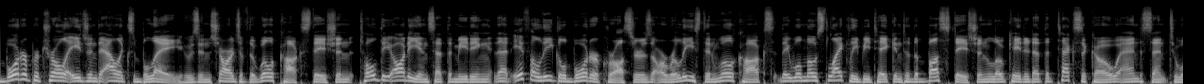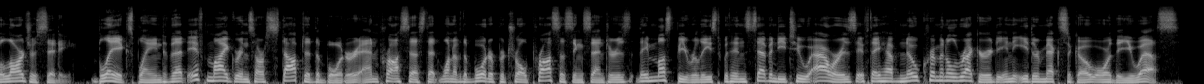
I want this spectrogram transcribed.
Border Patrol agent Alex Blay, who's in charge of the Willcox station, told the audience at the meeting that if illegal border crossers are released in Willcox, they will most likely be taken to the bus station located at the Texaco and sent to a larger city. Blay explained that if migrants are stopped at the border and processed at one of the Border Patrol processing centers, they must be released within 72 hours if they have no criminal record in either Mexico or the U.S.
